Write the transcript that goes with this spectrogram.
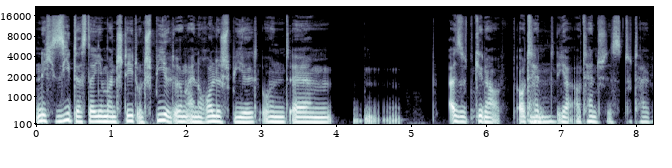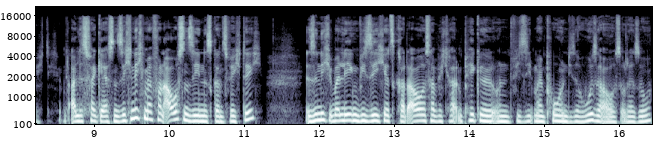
nicht sieht, dass da jemand steht und spielt, irgendeine Rolle spielt. Und ähm, also genau, authent ja, authentisch ist total wichtig. Und alles vergessen. Sich nicht mehr von außen sehen ist ganz wichtig. Also nicht überlegen, wie sehe ich jetzt gerade aus, habe ich gerade einen Pickel und wie sieht mein Po in dieser Hose aus oder so.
